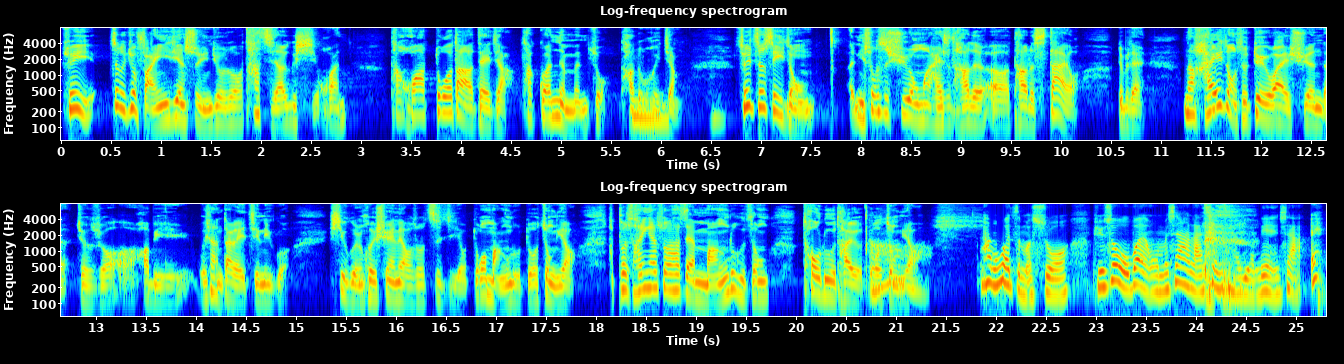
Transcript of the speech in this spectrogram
所以这个就反映一件事情，就是说他只要一个喜欢。他花多大的代价，他关着门做，他都会这样。嗯、所以这是一种，你说是虚荣吗？还是他的呃他的 style，对不对？那还有一种是对外宣的，就是说，哦，好比我想大概也经历过，戏骨人会炫耀说自己有多忙碌、多重要。不是，他应该说他在忙碌中透露他有多重要。哦、他们会怎么说？比如说，我问，我们现在来现场演练一下。哎，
